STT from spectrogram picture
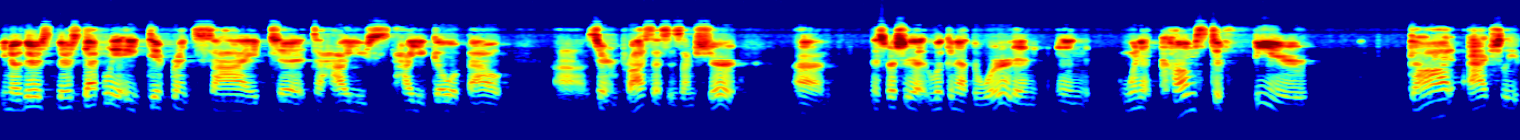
you know, there's there's definitely a different side to, to how you how you go about uh, certain processes. I'm sure, um, especially looking at the word and and when it comes to fear, God actually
